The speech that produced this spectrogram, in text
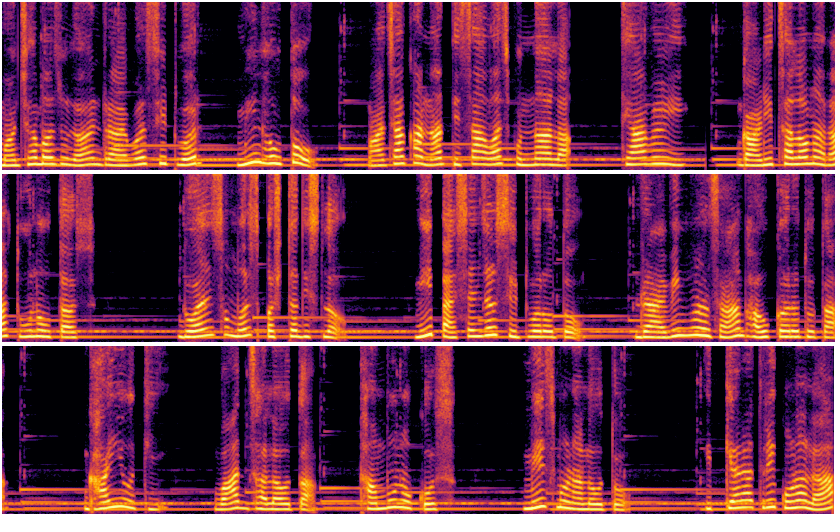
माझ्या बाजूला ड्रायव्हर सीटवर मी नव्हतो. माझ्या कानात तिचा आवाज पुन्हा आला. त्यावेळी गाडी चालवणारा तू नव्हतास. डोळ्यांसमोर स्पष्ट दिसलं. मी पॅसेंजर सीटवर होतो. ड्रायव्हिंग माझा भाऊ करत होता. घाई होती. वाद झाला होता. थांबू नकोस. मीच म्हणालो होतो इतक्या रात्री कोणाला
